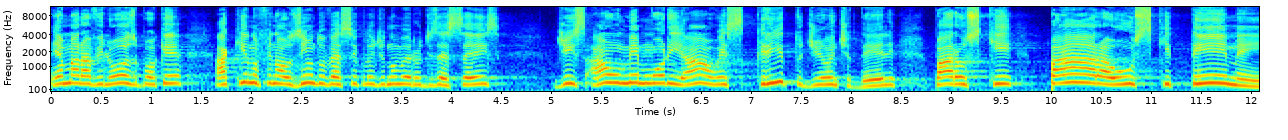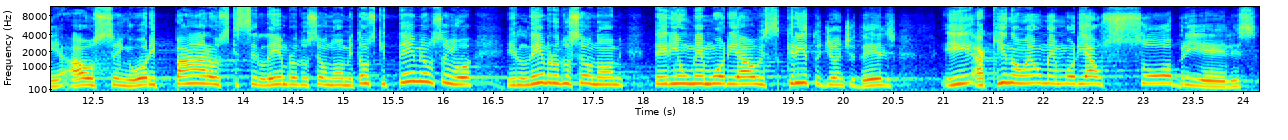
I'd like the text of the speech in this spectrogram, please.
E é maravilhoso porque aqui no finalzinho do versículo de número 16, diz: há um memorial escrito diante dele para os que para os que temem ao Senhor e para os que se lembram do seu nome. Então, os que temem ao Senhor e lembram do seu nome teriam um memorial escrito diante deles, e aqui não é um memorial sobre eles,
